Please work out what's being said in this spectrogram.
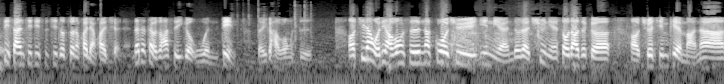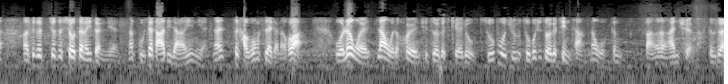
第三季、第四季都赚了快两块钱呢。那就代表说它是一个稳定的一个好公司。哦，既然稳定好公司，那过去一年对不对？去年受到这个呃缺芯片嘛，那啊这个就是修正了一整年。那股价打底打了一年，那这好公司来讲的话，我认为让我的会员去做一个切入，逐步去逐步去做一个进场，那我更反而很安全嘛，对不对？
